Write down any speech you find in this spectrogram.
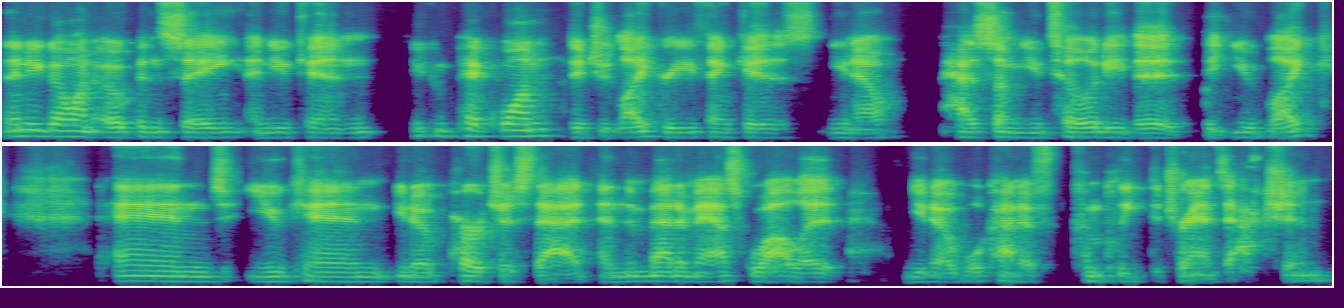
Then you go on OpenSea and you can you can pick one that you like or you think is, you know, has some utility that that you like. And you can, you know, purchase that. And the MetaMask wallet, you know, will kind of complete the transaction.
